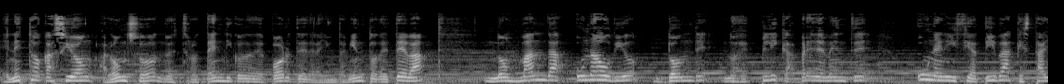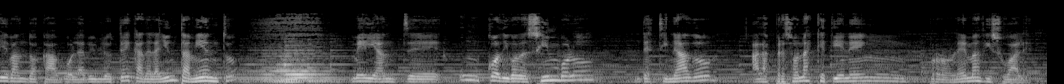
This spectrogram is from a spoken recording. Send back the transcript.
En esta ocasión, Alonso, nuestro técnico de deporte del ayuntamiento de Teba, nos manda un audio donde nos explica brevemente una iniciativa que está llevando a cabo la biblioteca del ayuntamiento mediante un código de símbolos destinado a las personas que tienen problemas visuales.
